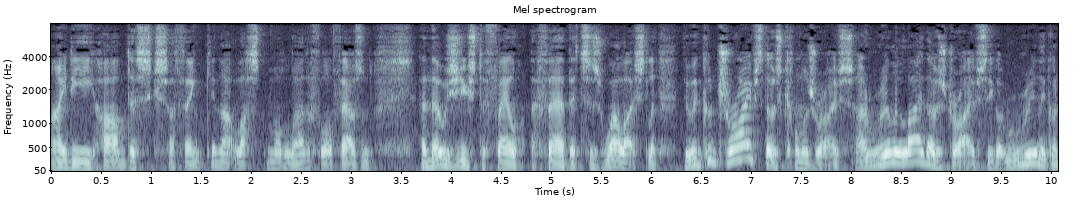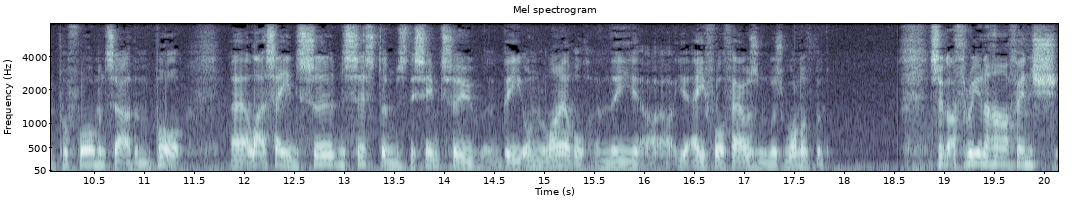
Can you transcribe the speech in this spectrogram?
IDE hard disks, I think, in that last model there, the 4000, and those used to fail a fair bit as well, actually. They were good drives, those Conner drives. I really like those drives. They got really good performance out of them, but, uh, like I say, in certain systems, they seem to be unreliable, and the uh, A4000 was one of them. So got a three and a half inch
